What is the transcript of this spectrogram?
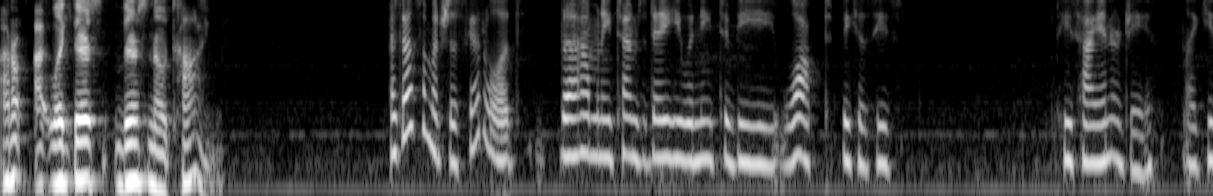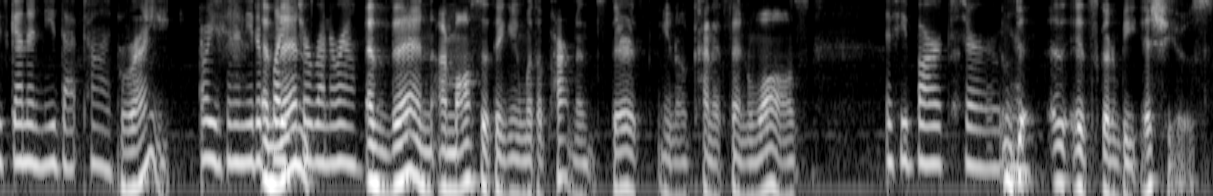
I don't I, like. There's there's no time. It's not so much the schedule. It's the how many times a day he would need to be walked because he's he's high energy. Like he's gonna need that time, Right. Or he's gonna need a And place then- to run around. And then I'm also thinking with apartments, they're you know kind of thin walls. If he barks or you know, it's going to be issues.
